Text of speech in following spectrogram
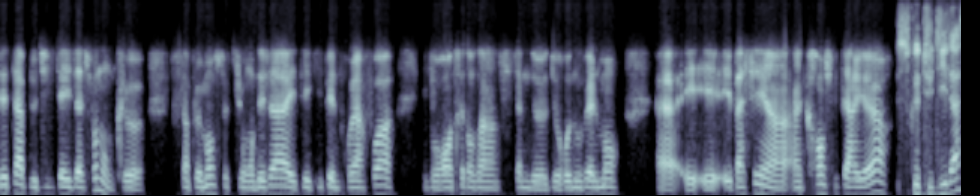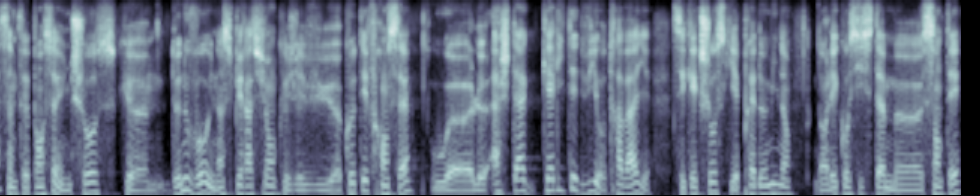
étapes de digitalisation, donc tout simplement ceux qui ont déjà été équipés une première fois, ils vont rentrer dans un système de, de renouvellement euh, et, passer un, un, cran supérieur. Ce que tu dis là, ça me fait penser à une chose que, de nouveau, une inspiration que j'ai vue côté français, où le hashtag qualité de vie au travail, c'est quelque chose qui est prédominant dans l'écosystème santé.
